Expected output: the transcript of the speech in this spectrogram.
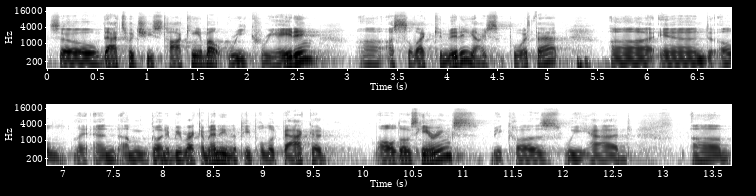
So that's what she's talking about, recreating uh, a select committee. I support that. Uh, and, uh, and I'm going to be recommending that people look back at all those hearings because we had um,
